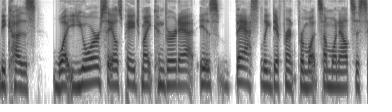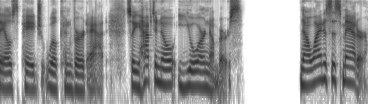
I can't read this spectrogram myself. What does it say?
Because what your sales page might convert at is vastly different from what someone else's sales page will convert at. So you have to know your numbers. Now, why does this matter?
